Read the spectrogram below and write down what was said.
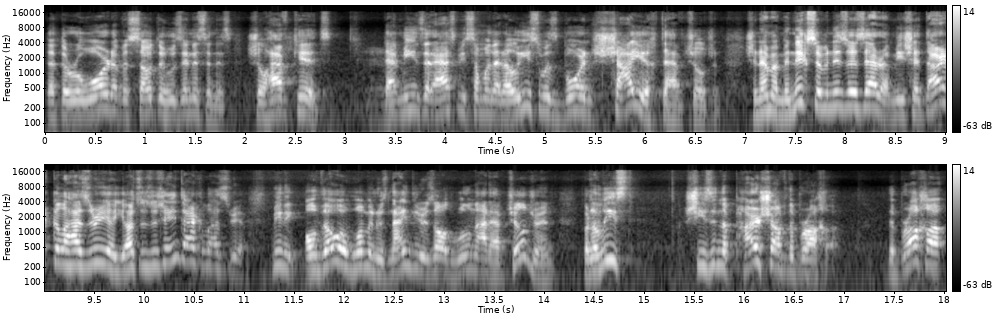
that the reward of a sota who's innocent is? She'll have kids. That means that it has to be someone that at least was born shayich to have children. Meaning, although a woman who's 90 years old will not have children, but at least she's in the parsha of the bracha. The bracha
